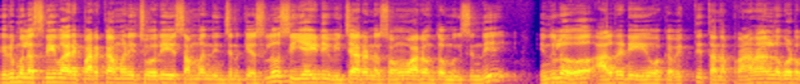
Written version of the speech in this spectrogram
తిరుమల శ్రీవారి పరకామణి చోరీ సంబంధించిన కేసులో సిఐడి విచారణ సోమవారంతో ముగిసింది. ఇందులో ఆల్రెడీ ఒక వ్యక్తి తన ప్రాణాలను కూడా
